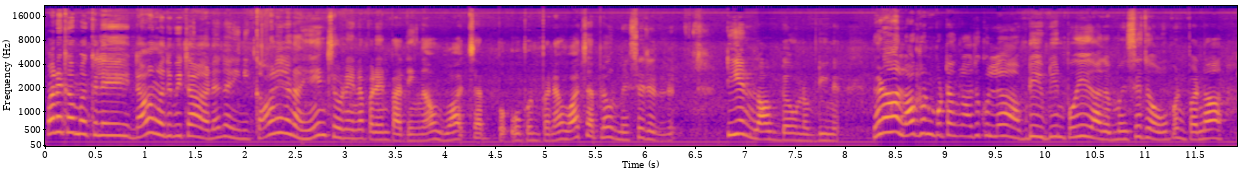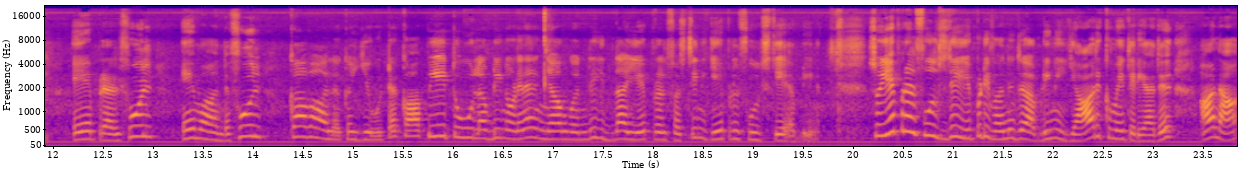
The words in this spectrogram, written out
வணக்கம் மக்களே நான் மதுமிதா ஆனந்த். இன்னைக்கு காலையில் நான் ஏன் சொன்னேன் என்ன பண்ணேன்னு பார்த்தீங்கன்னா வாட்ஸ்அப் ஓப்பன் பண்ணேன். வாட்ஸ்அப்பில் ஒரு மெசேஜ் இருக்குது டிஎன் லாக்டவுன் அப்படின்னு. ஏடா லாக்டவுன் போட்டாங்களா அதுக்குள்ளே? அப்படி இப்படின்னு போய் அந்த மெசேஜை ஓப்பன் பண்ணால் ஏப்ரல் ஃபுல் ஏமா அந்த ஃபுல் காவால கையை விட்ட காப்பி தூள் அப்படின்னு உடனே ஞாபகம் வந்து இதுதான் ஏப்ரல் ஃபஸ்ட்டு இன்னைக்கு ஏப்ரல் ஃபூல்ஸ் டே அப்படின்னு. ஸோ ஏப்ரல் ஃபூல்ஸ் டே எப்படி வந்தது அப்படின்னு யாருக்குமே தெரியாது. ஆனால்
